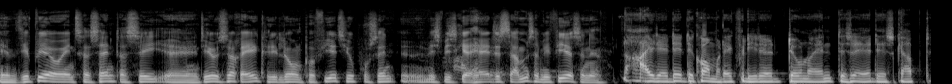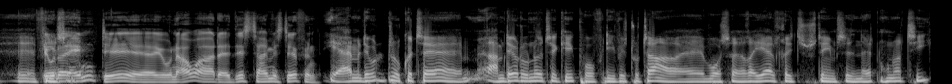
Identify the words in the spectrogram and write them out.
Jamen, det bliver jo interessant at se. Uh, det er jo så realkreditlån på 24 procent, uh, hvis vi skal have det samme som i 80'erne. Nej, det, det, det kommer det ikke, fordi det, det er noget andet, det, det er skabt uh, 80'erne. Det er noget andet. Det er jo en afart af this time is different. Ja, men det, du kan tage... Jamen, det er du nødt til at kigge på, fordi hvis du tager uh, vores realkreditsystem siden 1810,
